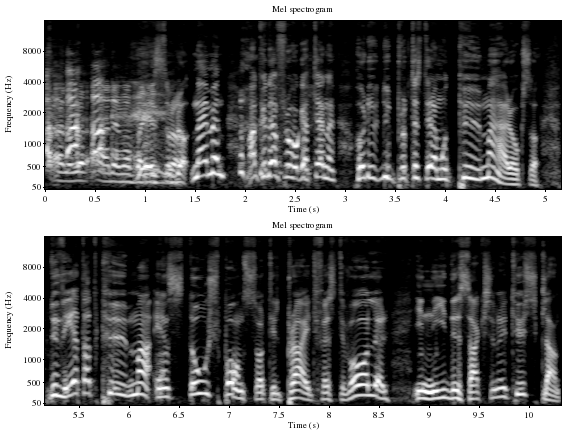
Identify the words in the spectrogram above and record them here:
ja, det var, ja, det var faktiskt bra. bra. Nej men man kunde ha frågat henne, Hör du, du protesterar mot Puma här också. Du vet att Puma är en stor sponsor till Pridefestivaler i Niedersachsen och i Tyskland.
